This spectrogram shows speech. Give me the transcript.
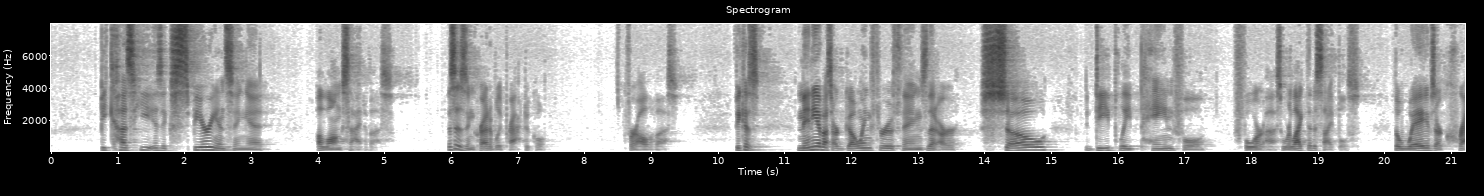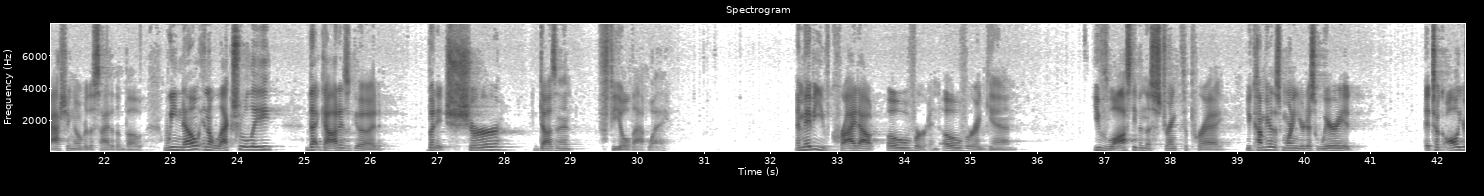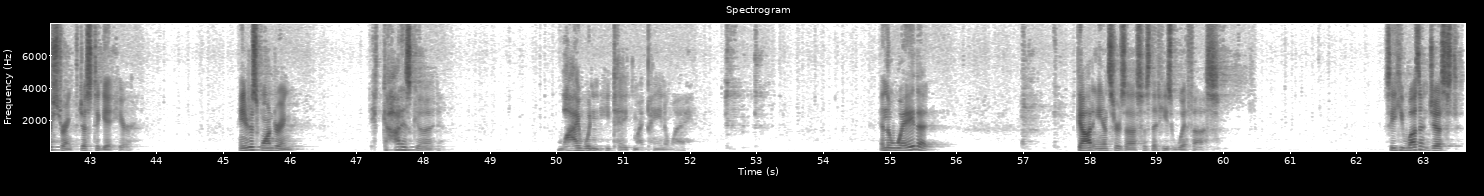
because he is experiencing it alongside of us. This is incredibly practical for all of us because many of us are going through things that are so deeply painful for us. We're like the disciples. The waves are crashing over the side of the boat. We know intellectually that God is good, but it sure doesn't feel that way. And maybe you've cried out over and over again. You've lost even the strength to pray. You come here this morning, you're just weary. It, it took all your strength just to get here. And you're just wondering if God is good, why wouldn't He take my pain away? And the way that God answers us is that He's with us. See, He wasn't just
